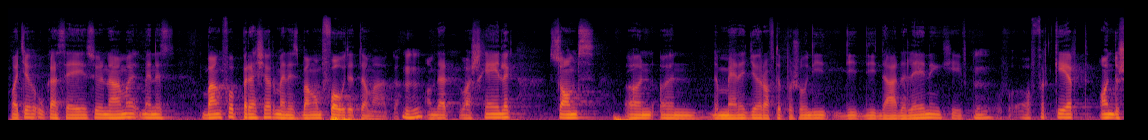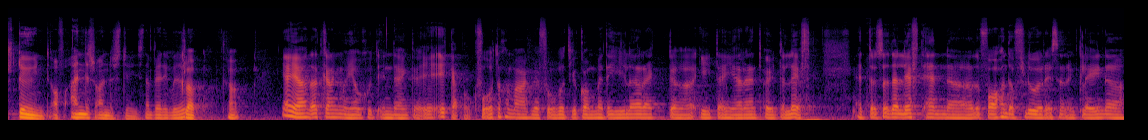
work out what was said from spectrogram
wat je ook al zei in Suriname, men is bang voor pressure, men is bang om fouten te maken. Mm -hmm. Omdat waarschijnlijk soms een, een, de manager of de persoon die, die, die daar de leiding geeft, mm -hmm. of, of, verkeerd ondersteunt of anders ondersteunt. Snap je wat ik bedoel? Klopt, klopt. Ja, ja, dat kan ik me heel goed indenken. Ik heb ook foto's gemaakt, bijvoorbeeld. Je komt met een hele rek uh, eten en je rent uit de lift. En tussen de lift en uh, de volgende vloer is er een kleine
